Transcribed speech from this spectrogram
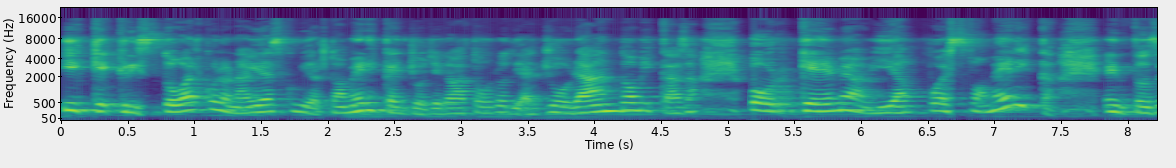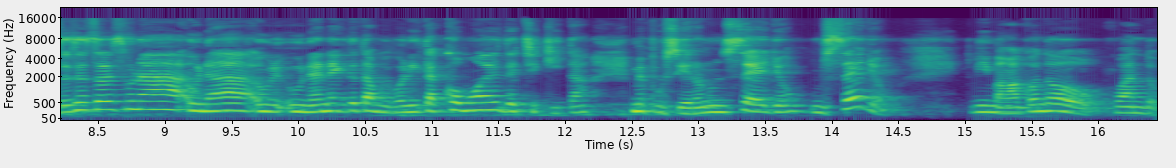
y que Cristóbal Colón había descubierto América y yo llegaba todos los días llorando a mi casa porque me habían puesto América. Entonces esta es una, una, una anécdota muy bonita, como desde chiquita me pusieron un sello, un sello. Mi mamá cuando, cuando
